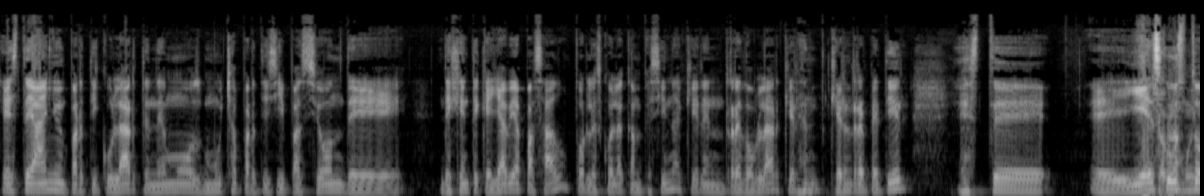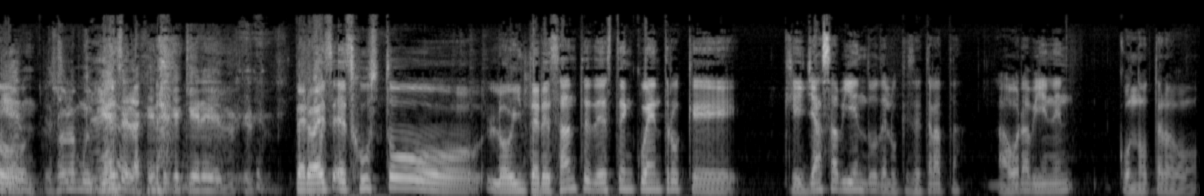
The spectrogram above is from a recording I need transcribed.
Este año en particular tenemos mucha participación de de gente que ya había pasado por la escuela campesina, quieren redoblar, quieren, quieren repetir. Este, eh, y es justo. eso habla muy bien de la gente que quiere. Pero es, es justo lo interesante de este encuentro que, que ya sabiendo de lo que se trata, ahora vienen con otro,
